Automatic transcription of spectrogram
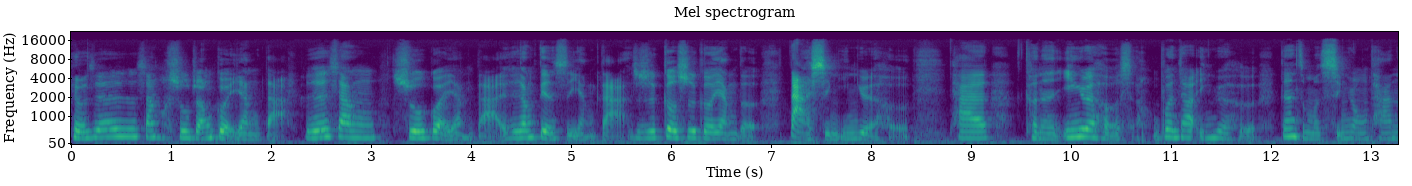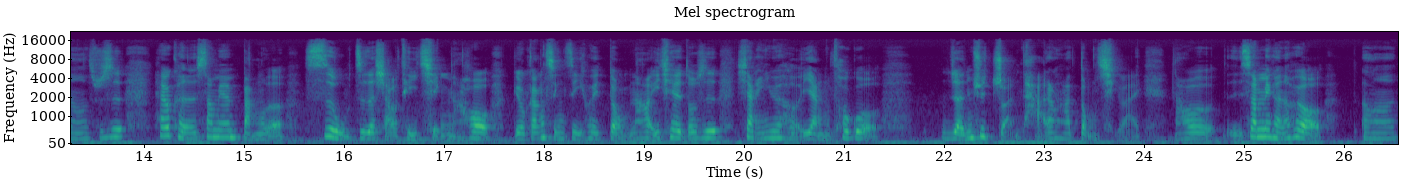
有些是像梳妆柜一样大，有些像书柜一样大，有些像电视一样大，就是各式各样的大型音乐盒。它。可能音乐盒，我不能叫音乐盒，但怎么形容它呢？就是它有可能上面绑了四五支的小提琴，然后有钢琴自己会动，然后一切都是像音乐盒一样，透过人去转它，让它动起来。然后上面可能会有嗯、呃、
